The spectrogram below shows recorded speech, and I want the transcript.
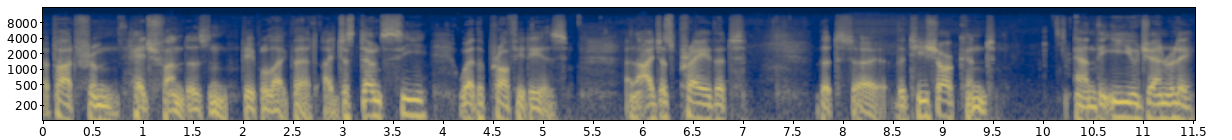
apart from hedge funders and people like that. I just don't see where the profit is. And I just pray that, that uh, the Taoiseach and, and the EU generally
